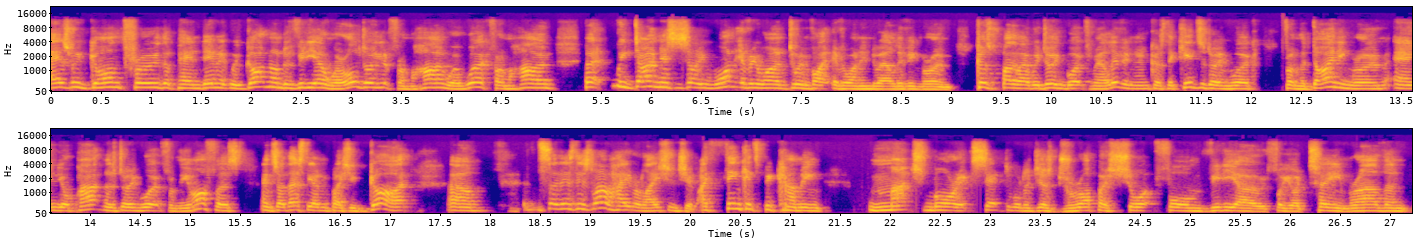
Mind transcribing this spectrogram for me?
As we've gone through the pandemic, we've gotten onto video. We're all doing it from home. We work from home, but we don't necessarily want everyone to invite everyone into our living room. Because, by the way, we're doing work from our living room because the kids are doing work from the dining room, and your partner's doing work from the office, and so that's the only place you've got. Um, so there's this love hate relationship. I think it's becoming much more acceptable to just drop a short form video for your team rather than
